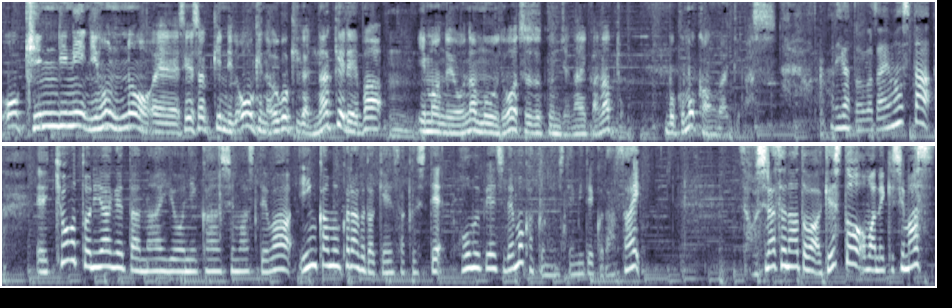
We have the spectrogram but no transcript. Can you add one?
お金利に日本の、えー政策金利で大きな動きがなければ、今のようなムードは続くんじゃないかなと僕も考えていますありがとうございました、えー今日取り上げた内容に関しましてはインカムクラブと検索してホームページでも確認してみてください。さあお知らせの後はゲストをお招きします。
